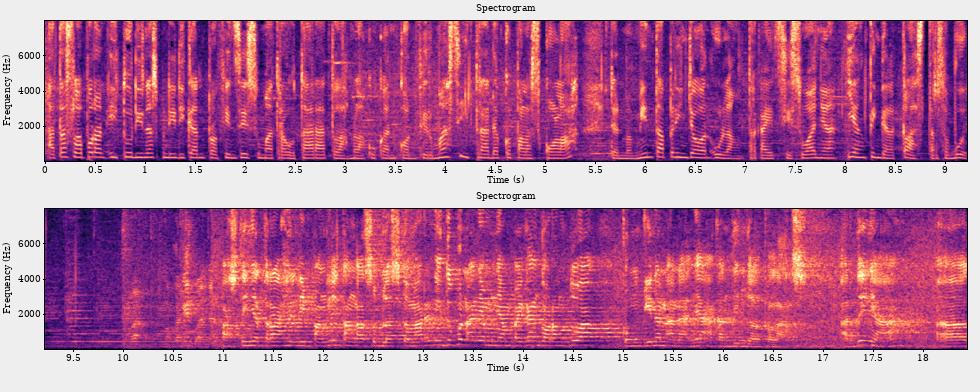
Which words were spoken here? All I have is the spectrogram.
Atas laporan itu, Dinas Pendidikan Provinsi Sumatera Utara telah melakukan konfirmasi terhadap kepala sekolah dan meminta peninjauan ulang terkait siswanya yang tinggal kelas tersebut. Pastinya terakhir dipanggil tanggal 11 kemarin itu pun hanya menyampaikan ke orang tua kemungkinan anaknya akan tinggal kelas. Artinya eh,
